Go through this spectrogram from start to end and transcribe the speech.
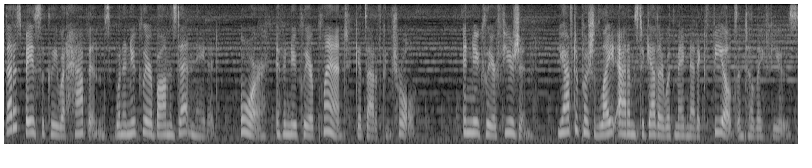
That is basically what happens when a nuclear bomb is detonated, or if a nuclear plant gets out of control. In nuclear fusion, you have to push light atoms together with magnetic fields until they fuse,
